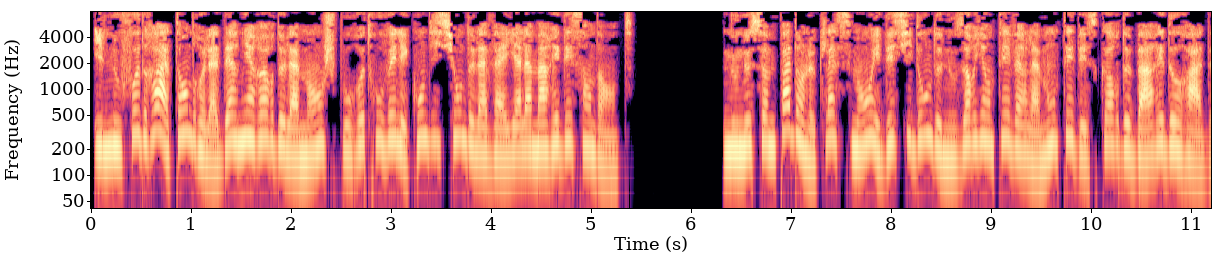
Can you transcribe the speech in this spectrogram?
Il nous faudra attendre la dernière heure de la manche pour retrouver les conditions de la veille à la marée descendante. Nous ne sommes pas dans le classement et décidons de nous orienter vers la montée des scores de barres et dorades.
